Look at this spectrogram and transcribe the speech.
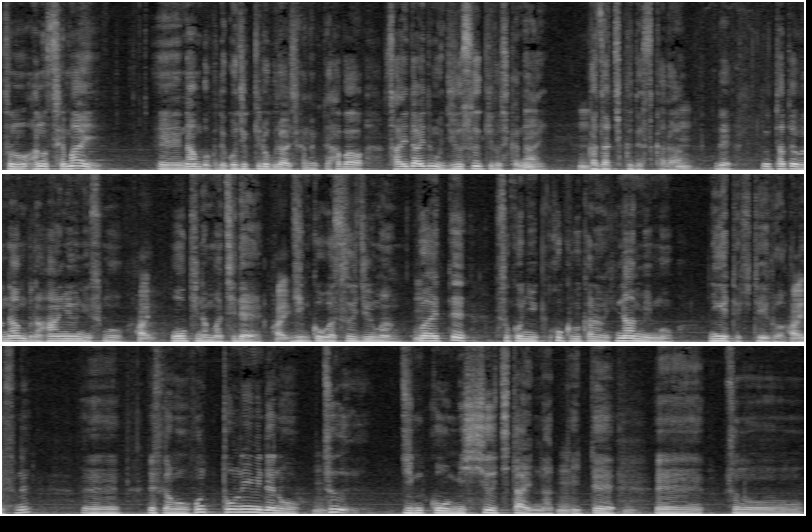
そのあの狭い、えー、南北で50キロぐらいしかなくて、幅は最大でも十数キロしかない。うん。ガザ地区ですから、うん、で例えば南部のハンユニスも大きな町で人口が数十万、加えてそこに北部からの避難民も逃げてきているわけですね。はい、えー、ですからもう本当の意味での、うん、人口密集地帯になっていて、うん、えー、その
